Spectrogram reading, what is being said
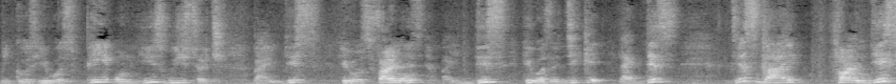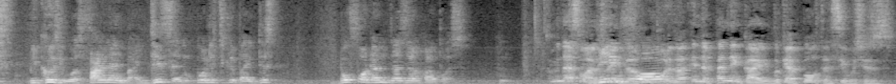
because he was paid on his research by this. He was financed by this. He was educated like this. This guy find this because he was financed by this and politically by this. Both of them doesn't help us. I mean, that's why I'm Being saying the for- whole point of the independent guy, you look at both and see which is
